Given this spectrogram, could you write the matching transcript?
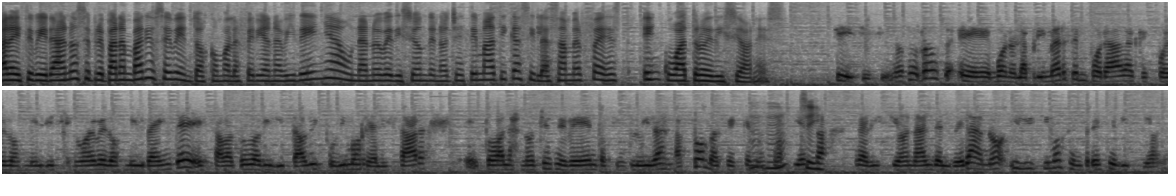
Para este verano se preparan varios eventos como la Feria Navideña, una nueva edición de Noches Temáticas y la Summer Fest en cuatro ediciones. Sí, sí, sí. Nosotros, eh, bueno, la primera temporada que fue 2019-2020 estaba todo habilitado y pudimos realizar eh, todas las noches de eventos, incluidas la Soma, que es que nuestra fiesta tradicional del verano, y lo hicimos en tres ediciones.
